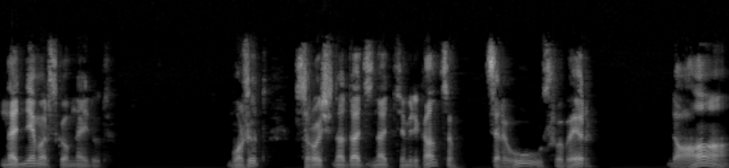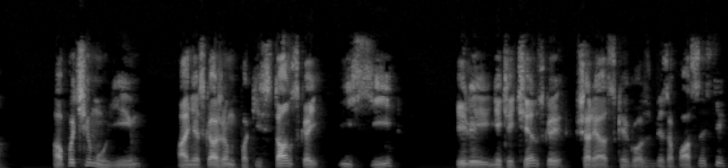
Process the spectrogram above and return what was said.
На дне морском найдут. Может, срочно дать знать американцам? ЦРУ, ФБР? Да. А почему им, а не, скажем, пакистанской ИСИ или не чеченской шариатской госбезопасности?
